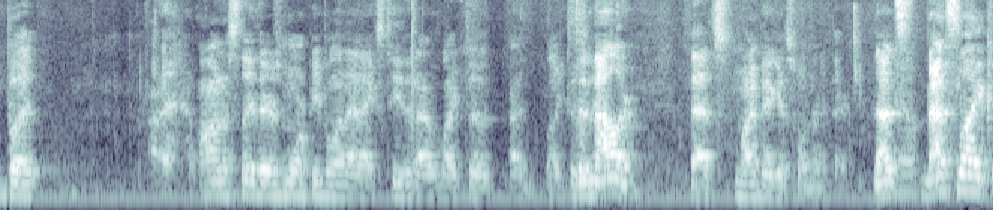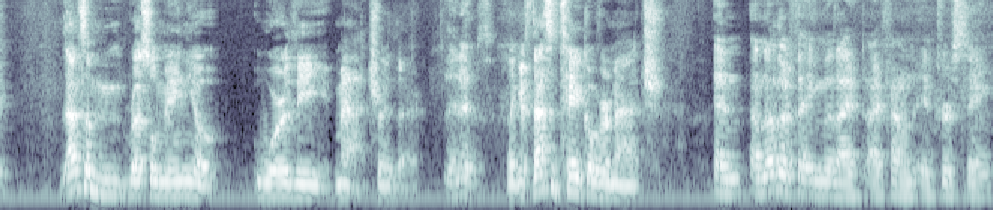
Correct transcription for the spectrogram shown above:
but I, honestly, there's more people in NXT that I would like to. I'd like to. Finn see. Balor. That's my biggest one right there. That's Yeah. that's like that's a WrestleMania worthy match right there. It is. Like if that's a takeover match, And another thing that I, I found interesting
